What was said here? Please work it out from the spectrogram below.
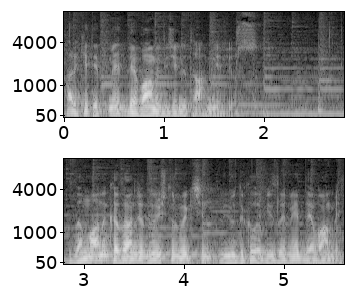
hareket etmeye devam edeceğini tahmin ediyoruz. Zamanı kazanca dönüştürmek için ünlü The Club'ı izlemeye devam edin.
